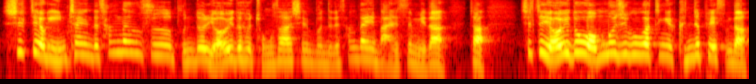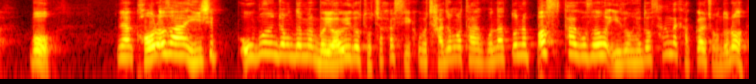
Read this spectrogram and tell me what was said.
실제 여기 임차인들 상당수 분들 여의도에서 종사하시는 분들이 상당히 많습니다. 자, 실제 여의도 업무지구 같은 게 근접해 있습니다. 뭐 그냥 걸어서 한 25분 정도면 뭐 여의도 도착할 수 있고 뭐 자전거 타거나 또는 버스 타고서 이동해도 상당히 가까울 정도로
